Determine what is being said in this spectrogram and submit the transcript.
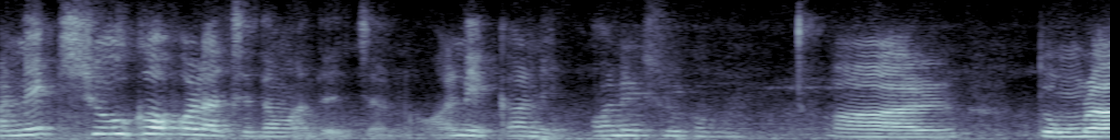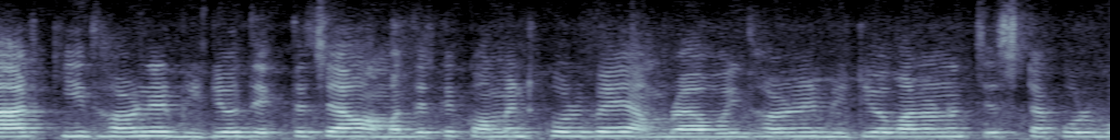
অনেক সুখবর আছে তোমাদের জন্য। অনেক অনেক অনেক সুখবর। আর তোমরা আর কি ধরনের ভিডিও দেখতে চাও আমাদেরকে কমেন্ট করবে। আমরা ওই ধরনের ভিডিও বানানোর চেষ্টা করব।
